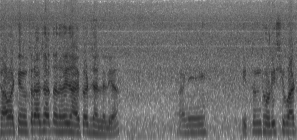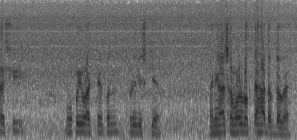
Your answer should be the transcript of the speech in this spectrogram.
ह्या वाटेन उतरायचा तर हे झायकट झालेली आहे. आणि इथून थोडीशी वाट अशी मोकळी वाटते पण थोडी रिस्की आहे. आणि हा समोर बघताय हा धबधबा आहे.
